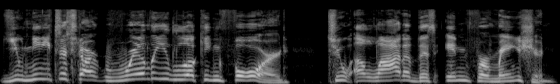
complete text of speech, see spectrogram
You need to start really looking forward to a lot of this information.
